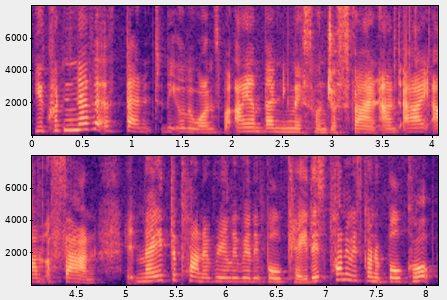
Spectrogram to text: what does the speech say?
You could never have bent the other ones, but I am bending this one just fine, and I am a fan. It made the planner really, really bulky. This planner is going to bulk up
